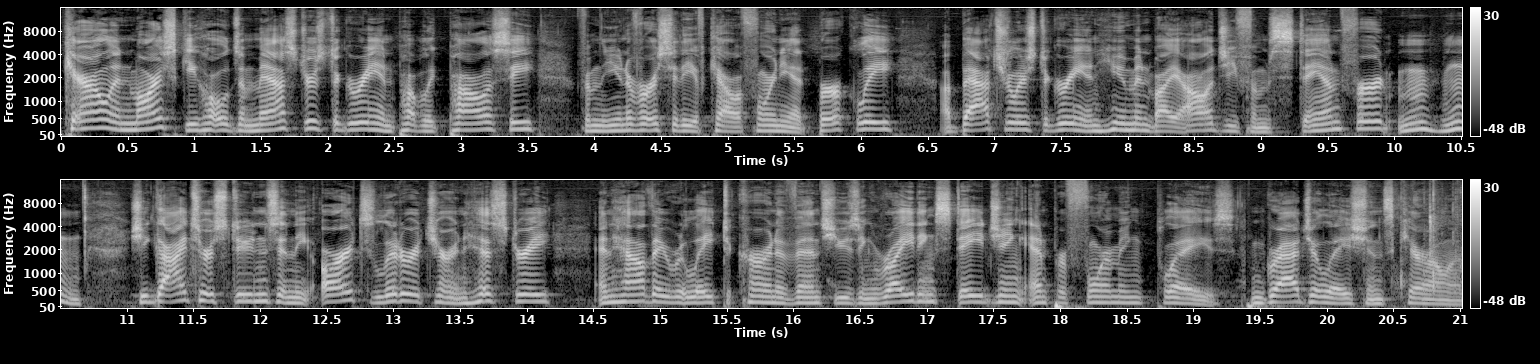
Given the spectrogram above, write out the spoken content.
Carolyn Marsky holds a master's degree in public policy from the University of California at Berkeley, a bachelor's degree in human biology from Stanford. Mm-hmm. She guides her students in the arts, literature, and history and how they relate to current events using writing, staging, and performing plays. Congratulations, Carolyn.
